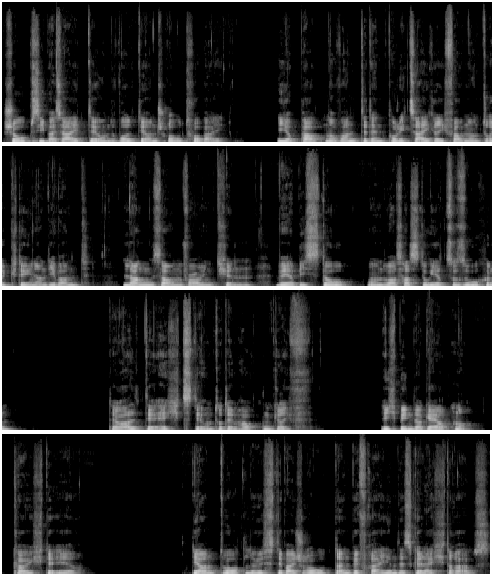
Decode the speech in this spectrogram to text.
schob sie beiseite und wollte an Schrot vorbei. Ihr Partner wandte den Polizeigriff an und drückte ihn an die Wand. Langsam, Freundchen, wer bist du und was hast du hier zu suchen? Der Alte ächzte unter dem harten Griff. Ich bin der Gärtner, keuchte er. Die Antwort löste bei Schrot ein befreiendes Gelächter aus.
